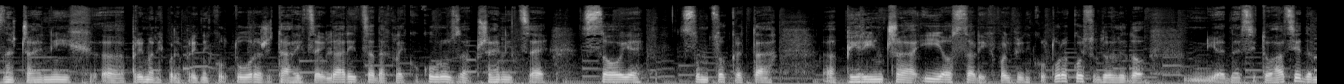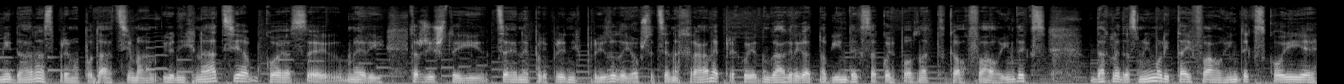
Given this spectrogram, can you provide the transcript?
značajnijih e, primarnih poljoprivrednih kultura, žitarica i uljarica, dakle kukuruza, pšenice, soje, suncokreta, e, pirinča i ostalih poljoprivrednih kultura koji su doveli do jedne situacije da mi danas prema podacima jednih nacija koja se meri tržište i cene poljoprivrednih proizvoda i opšte cena hrane preko jednog agregatnog indeksa koji je poznat kao FAO indeks, dakle da smo imali taj FAO indeks koji je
